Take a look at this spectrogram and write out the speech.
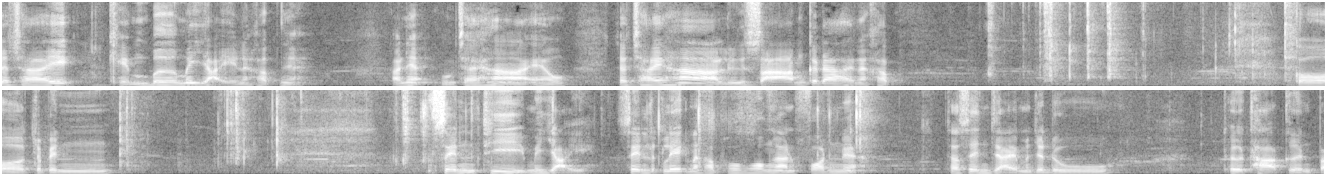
จะใช้เข็มเบอร์ไม่ใหญ่นะครับเนี่ยอันเนี้ยผมใช้ 5RL จะใช้ 5 หรือ 3 ก็ได้นะครับ ก็จะเป็น เส้นที่ไม่ใหญ่เส้นเล็กๆนะครับ เพราะเพราะงานฟอนต์เนี่ย ถ้าเส้นใหญ่มันจะดูเทอะทะเกินไป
